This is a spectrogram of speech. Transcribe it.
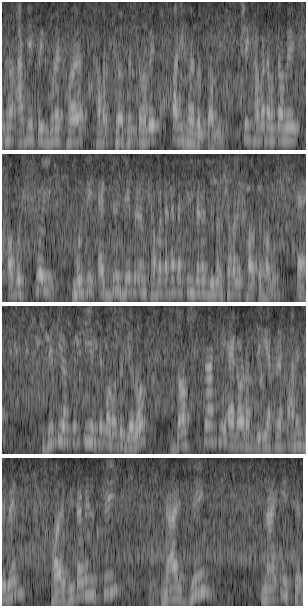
ওঠার আগে পেট ভরে খাওয়া, খাবার খেয়ে ফেলতে হবে, পানি খাওয়া ফেলতে হবে। সেই খাবারটা হতে হবে, অবশ্যই মুরগি একদিন যে পরিমাণ খাবারটা খায়, তার তিন বেলা দুই বেলা সকালে খাওয়াতে হবে। এক দ্বিতীয় হচ্ছে পিএসএ পর্বত গেল। দশটা কি এগারোটার দিকে আপনারা পানি দেবেন। হয় ভিটামিন সি না জিঙ্ক না ইসেল।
